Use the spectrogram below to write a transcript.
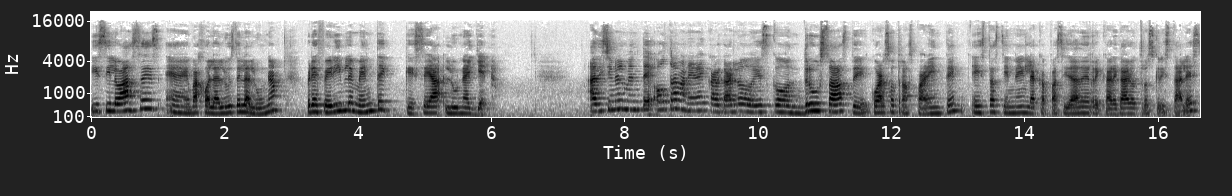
Y si lo haces eh, bajo la luz de la luna, preferiblemente que sea luna llena. Adicionalmente, otra manera de cargarlo es con drusas de cuarzo transparente. Estas tienen la capacidad de recargar otros cristales.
